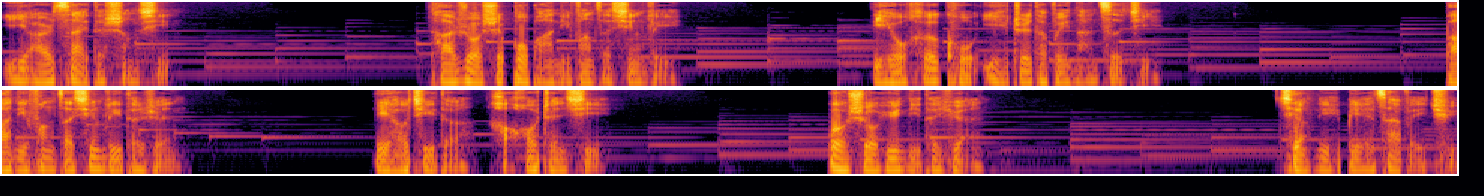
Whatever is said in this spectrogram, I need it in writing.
一而再的伤心；他若是不把你放在心里，你又何苦一直的为难自己？把你放在心里的人。也要记得好好珍惜，不属于你的缘，请你别再委屈。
